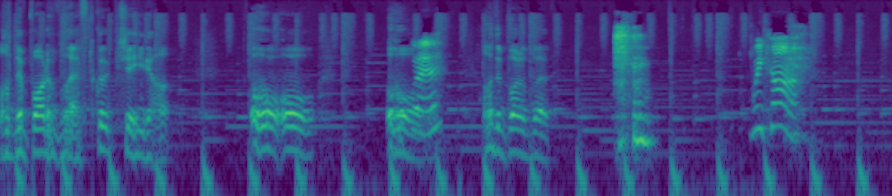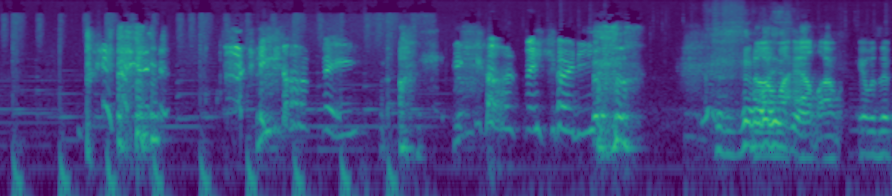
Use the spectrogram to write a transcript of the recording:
On the bottom left, click cheetah. Oh, oh, oh. Where? On the bottom left. We can't. it can't be. It can't be, Cody. no, my it? outline. It was a.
